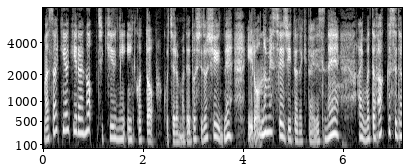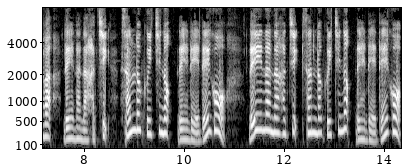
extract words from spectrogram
正木明の地球にいいこと。こちらまでどしどしねいろんなメッセージいただきたいですね。はい。またファックスでは零七八三六一の零零零五。零七八三六一の零零零五。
